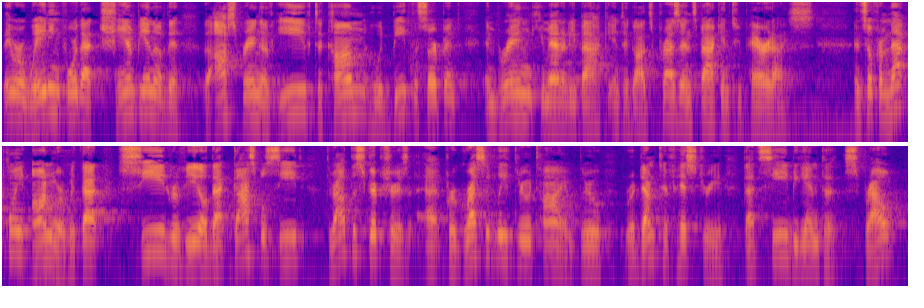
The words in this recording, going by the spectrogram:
They were waiting for that champion of the, the offspring of Eve to come who would beat the serpent and bring humanity back into God's presence, back into paradise. And so, from that point onward, with that seed revealed, that gospel seed throughout the scriptures, uh, progressively through time, through redemptive history, that seed began to sprout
